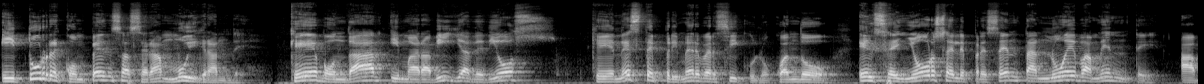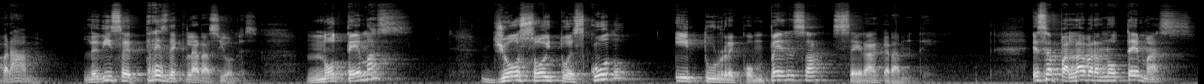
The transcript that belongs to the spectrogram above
y tu recompensa será muy grande. Qué bondad y maravilla de Dios que en este primer versículo, cuando el Señor se le presenta nuevamente a Abraham, le dice tres declaraciones. No temas, yo soy tu escudo y tu recompensa será grande. Esa palabra no temas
